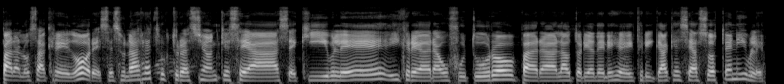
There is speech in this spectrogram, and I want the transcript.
para los acreedores. Es una reestructuración que sea asequible y creará un futuro para la Autoridad de Energía Eléctrica que sea sostenible.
